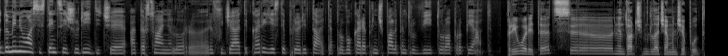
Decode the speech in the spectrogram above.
Pe domeniul asistenței juridice a persoanelor uh, refugiate, care este prioritatea, provocarea principală pentru viitorul apropiat? Priorități, ne întoarcem de la ce am început.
